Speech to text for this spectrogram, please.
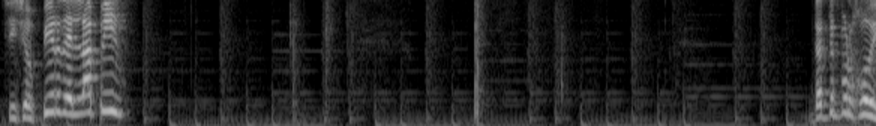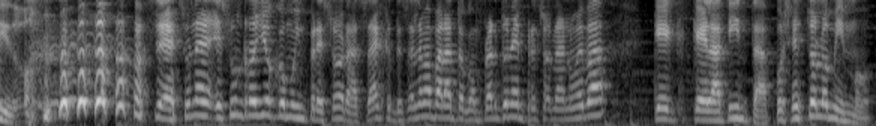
Si se os pierde el lápiz... Date por jodido. o sea, es, es, un rollo como impresora, ¿sabes? Que te sale más barato comprarte una impresora nueva que, que, la tinta. Pues esto es lo mismo.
